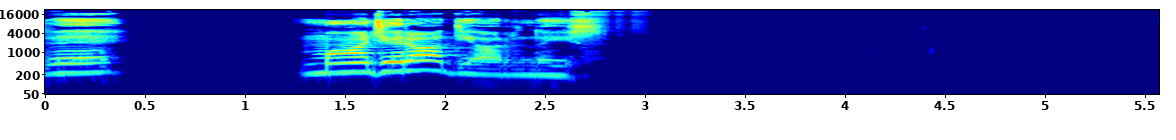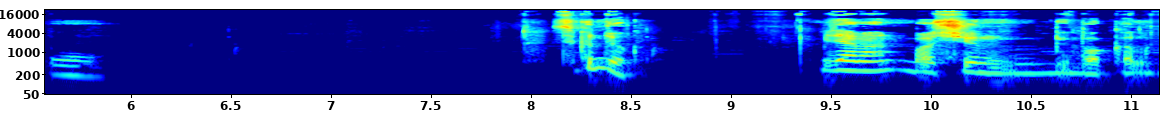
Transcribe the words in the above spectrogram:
Ve macera diyarındayız. Oo. Sıkıntı yok. Biz hemen başlayalım bir bakalım.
